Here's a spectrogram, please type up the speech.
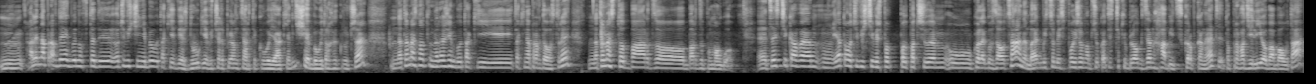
mm, ale naprawdę jakby no wtedy oczywiście nie były takie, wiesz, długie, wyczerpujące artykuły jak, jak dzisiaj, były trochę krótsze, natomiast no ten reżim był taki, taki naprawdę ostry, natomiast to bardzo, bardzo pomogło. Co jest ciekawe, mm, ja to oczywiście, wiesz, podpatrzyłem u kolegów za oceanem, bo jakbyś sobie spojrzał, na przykład jest taki blog zenhabits.net, to prowadzi Leo Babauta,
